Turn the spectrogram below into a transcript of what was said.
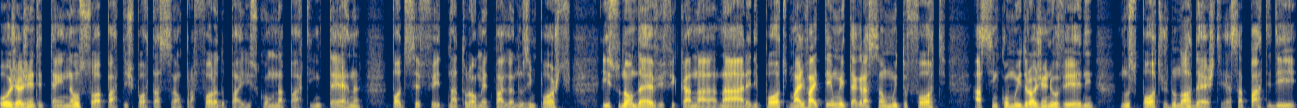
Hoje a gente tem não só a parte de exportação para fora do país, como na parte interna, pode ser feito naturalmente pagando os impostos. Isso não deve ficar na, na área de portos, mas vai ter uma integração muito forte, assim como o hidrogênio verde nos portos do Nordeste. Essa parte de,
